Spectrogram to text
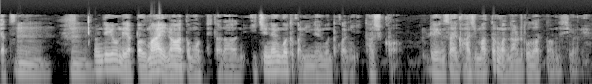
やつ。うん。うん。それで読んでやっぱうまいなと思ってたら、1年後とか2年後とかに確か連載が始まったのがナルトだったんですよね。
